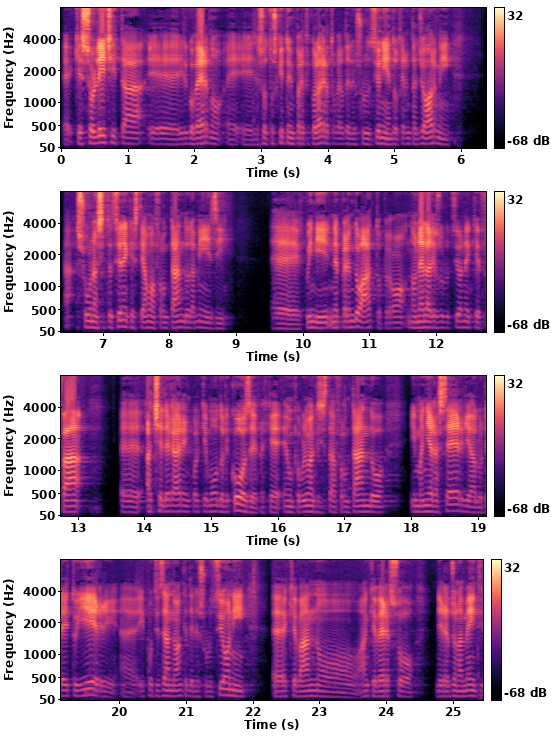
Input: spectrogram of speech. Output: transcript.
eh, che sollecita eh, il governo e, e, il sottoscritto in particolare a trovare delle soluzioni entro 30 giorni su una situazione che stiamo affrontando da mesi. Eh, quindi ne prendo atto, però non è la risoluzione che fa eh, accelerare in qualche modo le cose, perché è un problema che si sta affrontando in maniera seria, l'ho detto ieri, eh, ipotizzando anche delle soluzioni eh, che vanno anche verso dei ragionamenti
